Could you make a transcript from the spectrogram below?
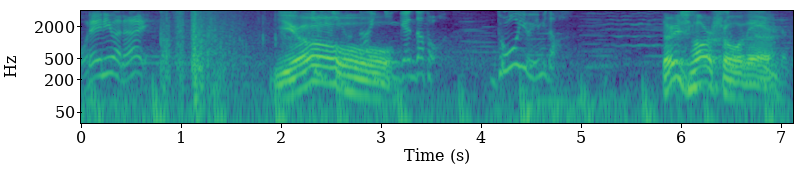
俺にはない気のない人 Yo! 間だとどういう意味だ There is harsh over いい there. んだぞ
